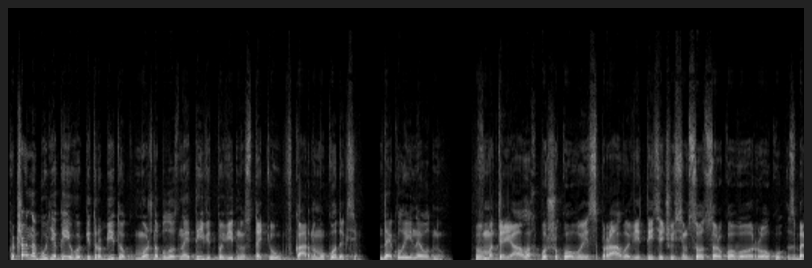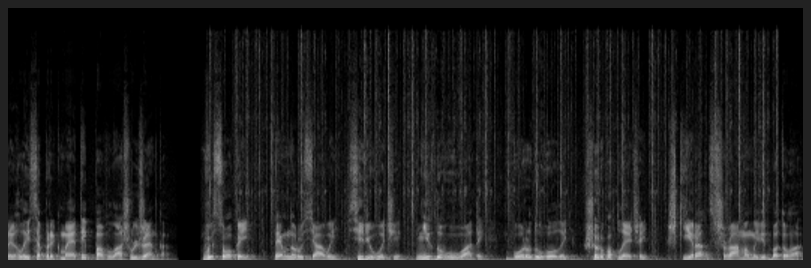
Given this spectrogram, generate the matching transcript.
Хоча на будь-який його підробіток можна було знайти відповідну статтю в карному кодексі, деколи і не одну. В матеріалах пошукової справи від 1740 року збереглися прикмети Павла Шульженка. Високий, темно-русявий, сірі очі, ніс довгуватий, бороду голить, широкоплечий, шкіра з шрамами від батога.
